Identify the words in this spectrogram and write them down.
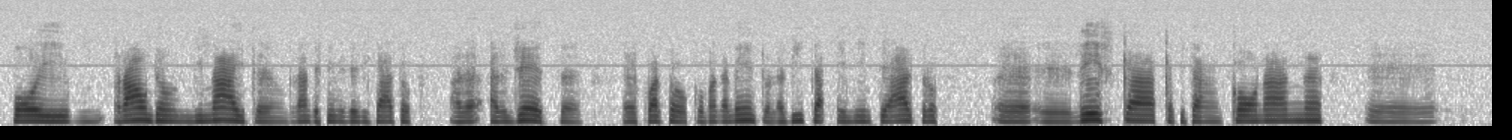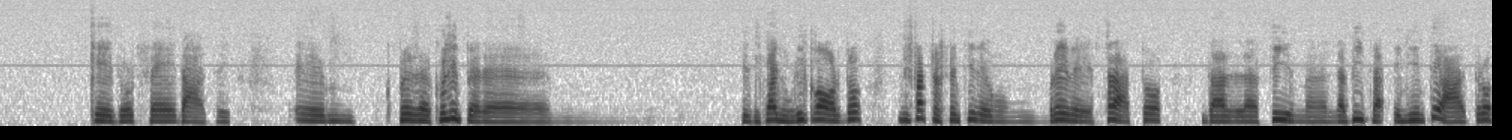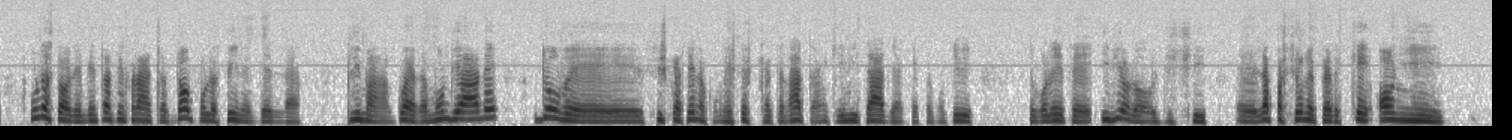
poi Round Midnight, un grande film dedicato al, al jazz, eh, Quarto Comandamento, La vita e niente altro, eh, eh Lesca, Capitan Conan, eh, che Dorsey ed altri. Ehm, per, così per eh, dedicargli un ricordo, vi faccio sentire un breve estratto dal film La vita e niente altro, una storia ambientata in Francia dopo la fine della prima guerra mondiale, dove si scatena, come si è scatenata anche in Italia, che per motivi, se volete, ideologici, eh, la passione perché ogni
